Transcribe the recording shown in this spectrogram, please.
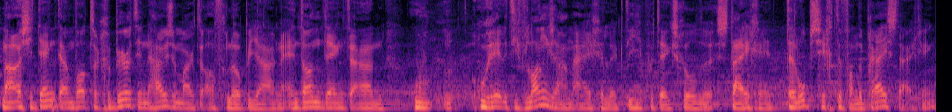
maar als je denkt aan wat er gebeurt in de huizenmarkt de afgelopen jaren... en dan denkt aan hoe, hoe relatief langzaam eigenlijk die hypotheekschulden stijgen... ten opzichte van de prijsstijging.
